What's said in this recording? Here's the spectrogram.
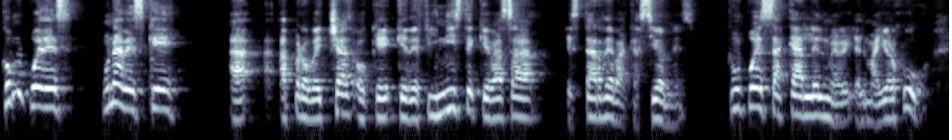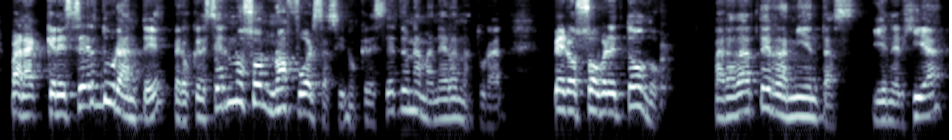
¿cómo puedes, una vez que aprovechas o que definiste que vas a estar de vacaciones, ¿cómo puedes sacarle el, mayor jugo? Para crecer durante, pero crecer no, son, no a fuerza, sino crecer de una manera natural, pero sobre todo para darte herramientas y energía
